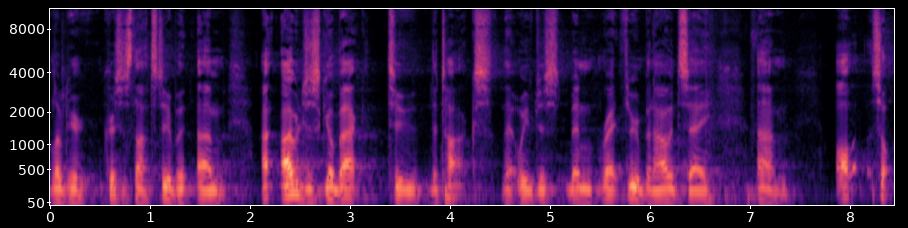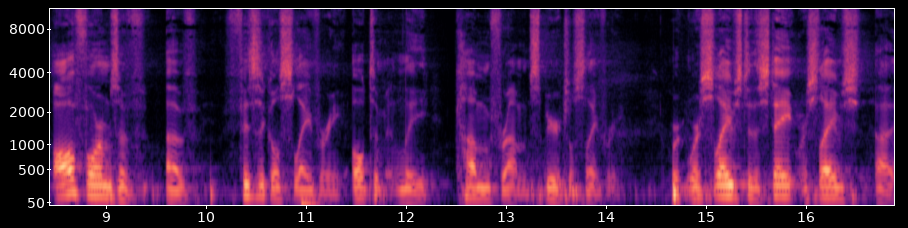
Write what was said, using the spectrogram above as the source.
love to hear Chris's thoughts too. But um, I, I would just go back to the talks that we've just been right through. But I would say, um, all, so all forms of of physical slavery ultimately come from spiritual slavery. We're, we're slaves to the state. We're slaves. Uh,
